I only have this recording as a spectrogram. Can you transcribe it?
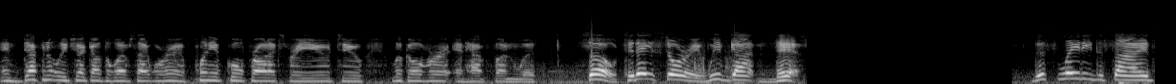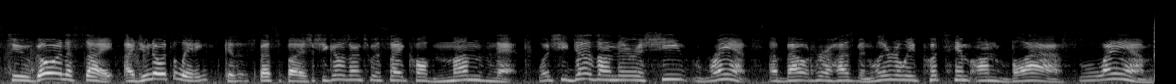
and definitely check out the website where we have plenty of cool products for you to look over and have fun with. So, today's story, we've got this. This lady decides to go on a site. I do know it's a lady because it specifies. She goes onto a site called Mumsnet. What she does on there is she rants about her husband, literally puts him on blast, slams.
